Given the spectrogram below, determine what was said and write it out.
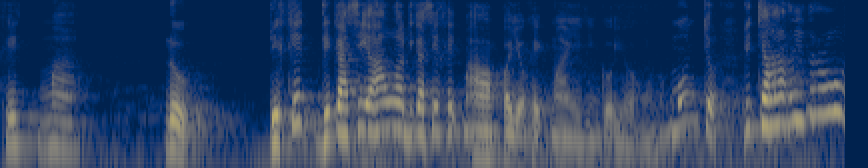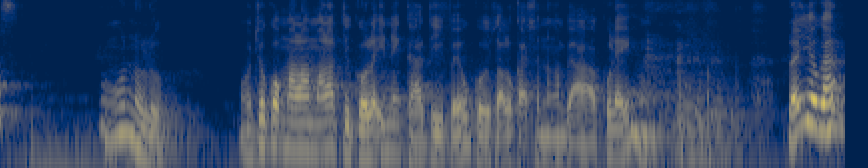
hikmah. Hik, dikasih Allah dikasih hikmah apa ya hikmah ini kok ya muncul dicari terus ngono lho Ojo kok malah-malah digoleki negatif, kok selalu gak seneng ambek aku lek. Lah iya kan?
